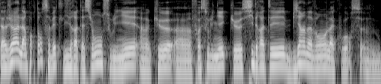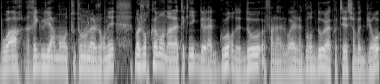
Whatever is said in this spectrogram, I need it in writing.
Déjà, l'important, ça va être l'hydratation. Souligner euh, que, euh, faut souligner que s'hydrater bien avant la course, euh, boire régulièrement tout au long de la journée. Moi, je vous recommande hein, la technique de la gourde d'eau, enfin la, la gourde d'eau à côté sur votre bureau.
